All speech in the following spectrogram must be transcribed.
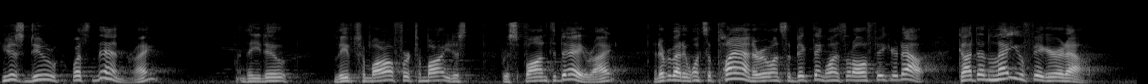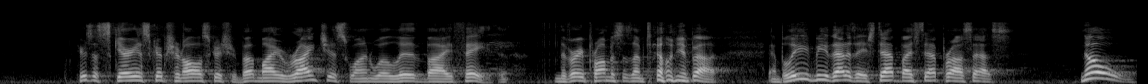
You just do what's then, right? And then you do leave tomorrow for tomorrow. You just respond today, right? And everybody wants a plan. Everyone wants a big thing, wants it all figured out. God doesn't let you figure it out. Here's the scariest scripture in all scripture. But my righteous one will live by faith. And the very promises I'm telling you about. And believe me, that is a step by step process. No,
